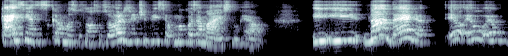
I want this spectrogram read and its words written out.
caíssem as escamas dos nossos olhos e a gente visse alguma coisa a mais no real. E, e na Adélia, eu, eu, eu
